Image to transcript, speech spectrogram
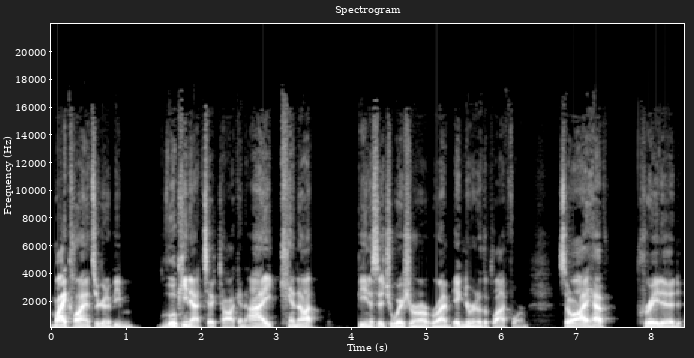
my clients are going to be looking at TikTok and I cannot be in a situation where, where I'm ignorant of the platform so I have created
